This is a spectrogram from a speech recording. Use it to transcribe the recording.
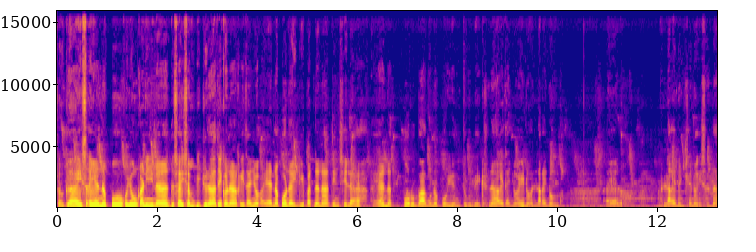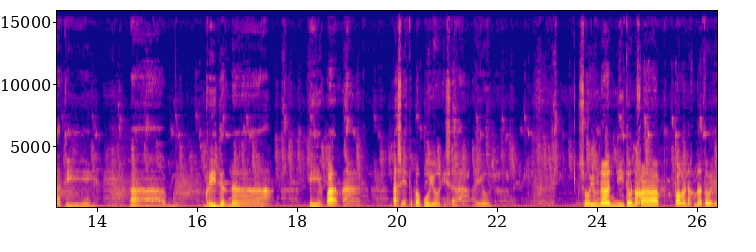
So guys, ayan na po yung kanina sa isang video natin kung nakita nyo. Ayan na po, nailipat na natin sila. Ayan at puro bago na po yung tubig. So nakita nyo, ayun o, ang laki nung, ayan o, ang laki nung siya ng isa nating ah, breeder na AFR. As ito pa po yung isa. Ayun. So yung naandito nakapanganak na to eh.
